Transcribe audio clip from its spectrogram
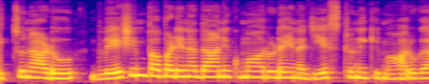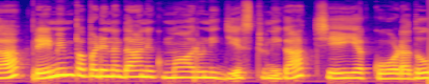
ఇచ్చునాడు. ద్వేషింపబడిన దాని కుమారుడైన జ్యేష్ఠునికి మారుగా ప్రేమింపబడిన దాని కుమారుని జ్యేష్ఠునిగా చేయకూడదు.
